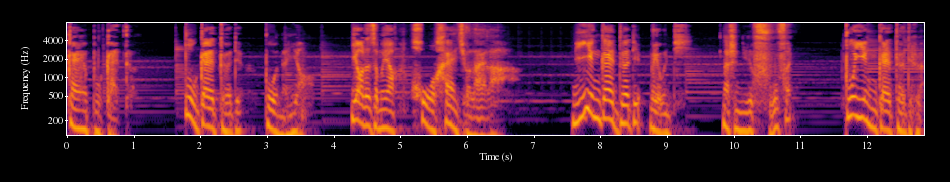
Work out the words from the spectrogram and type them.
该不该得，不该得的不能要。要的怎么样？祸害就来了。你应该得的没有问题，那是你的福分；不应该得的是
